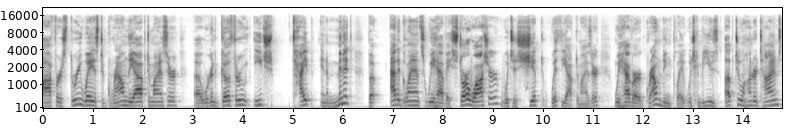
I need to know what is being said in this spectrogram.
offers three ways to ground the optimizer. Uh, we're going to go through each type in a minute, at a glance, we have a star washer, which is shipped with the optimizer. We have our grounding plate, which can be used up to 100 times.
